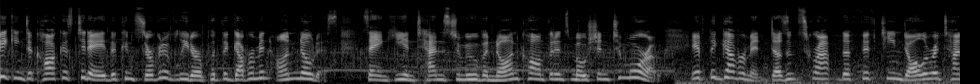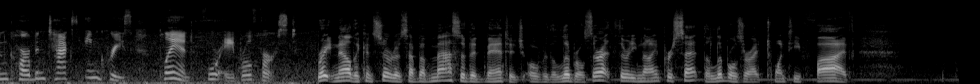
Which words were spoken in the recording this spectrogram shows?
Speaking to caucus today, the Conservative leader put the government on notice, saying he intends to move a non confidence motion tomorrow if the government doesn't scrap the $15 a ton carbon tax increase planned for April 1st. Right now, the Conservatives have a massive advantage over the Liberals. They're at 39%, the Liberals are at 25.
